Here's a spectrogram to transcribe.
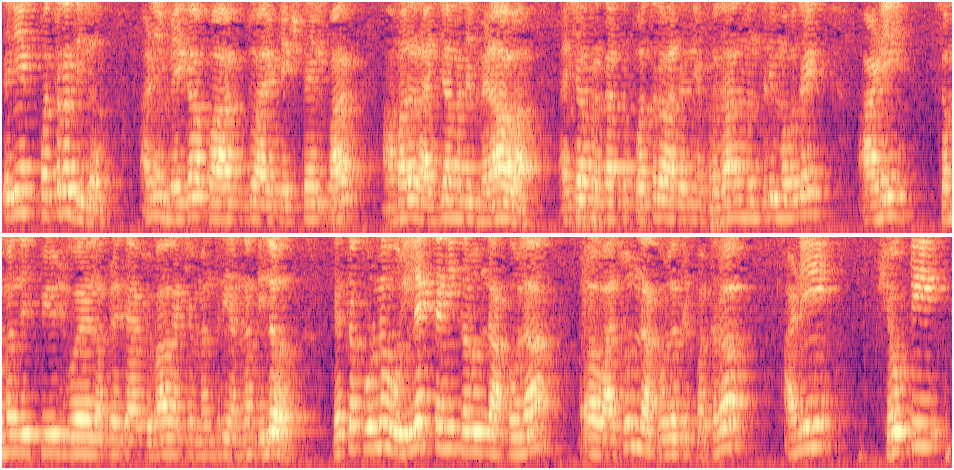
त्यांनी एक पत्र दिलं. आणि मेगा पार्क जो आहे टेक्सटाईल पार्क आम्हाला राज्यामध्ये मिळावा अशा प्रकारचं पत्र आदरणीय प्रधानमंत्री महोदय आणि संबंधित पियुष गोयल आपल्या त्या विभागाचे मंत्री यांना दिलं. त्याचा पूर्ण उल्लेख त्यांनी करून दाखवला वाचून दाखवलं ते पत्र. आणि शेवटी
